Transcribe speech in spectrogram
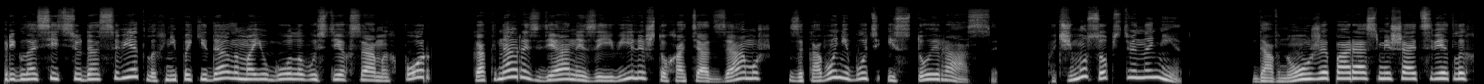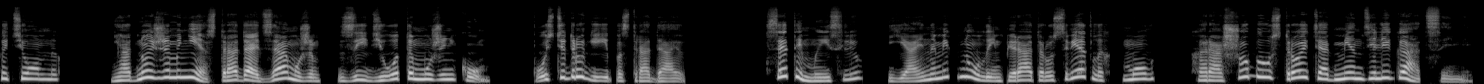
пригласить сюда светлых не покидала мою голову с тех самых пор, как Нара с Дианой заявили, что хотят замуж за кого-нибудь из той расы. Почему, собственно, нет? Давно уже пора смешать светлых и темных. Ни одной же мне страдать замужем за идиотом-муженьком. Пусть и другие пострадают. С этой мыслью я и намекнула императору светлых, мол, хорошо бы устроить обмен делегациями.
